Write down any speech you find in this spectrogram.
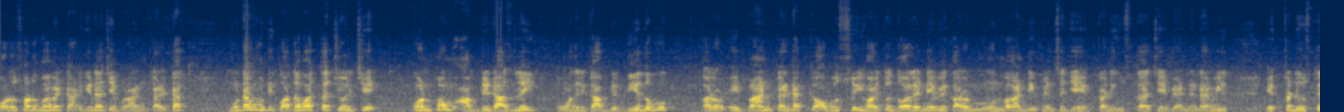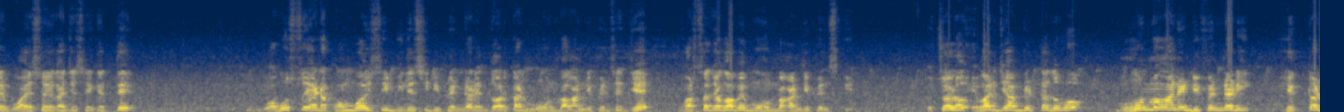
বড়সড়ভাবে টার্গেট আছে ব্রায়ান কালটাক মোটামুটি কথাবার্তা চলছে। কনফার্ম আপডেট আসলেই তোমাদেরকে আপডেট দিয়ে দেবো। কারণ এই ব্রায়ান কালটাককে অবশ্যই হয়তো দলে নেবে, কারণ মোহনবাগান ডিফেন্সে যে হেক্টর ইউজটা আছে ব্যান্ডেন আমিল হেক্টর ইউজের বয়স হয়ে গেছে, সেক্ষেত্রে অবশ্যই একটা কম বয়সী বিদেশি ডিফেন্ডারের দরকার মোহনবাগান ডিফেন্সের যে ভরসা জগাবে মোহনবাগান ডিফেন্সকে তো চলো, এবার যে আপডেটটা দেবো, মোহনবাগানের ডিফেন্ডারই হেক্টর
